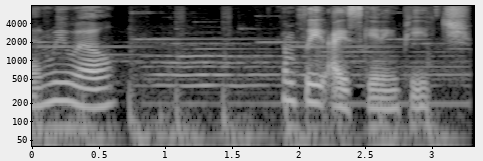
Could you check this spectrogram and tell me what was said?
And then we will complete ice skating peach.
